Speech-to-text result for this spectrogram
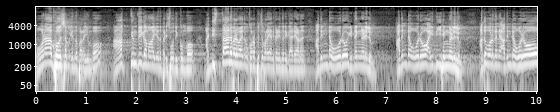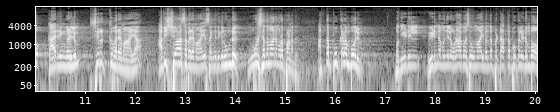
ഓണാഘോഷം എന്ന് പറയുമ്പോൾ ആത്യന്തികമായി അത് പരിശോധിക്കുമ്പോൾ അടിസ്ഥാനപരമായി നമുക്ക് ഉറപ്പിച്ച് പറയാൻ കഴിയുന്ന ഒരു കാര്യമാണ്. അതിന്റെ ഓരോ ഇടങ്ങളിലും അതിന്റെ ഓരോ ഐതിഹ്യങ്ങളിലും അതുപോലെ തന്നെ അതിന്റെ ഓരോ കാര്യങ്ങളിലും ശിർക്കുപരമായ അവിശ്വാസപരമായ സംഗതികളുണ്ട്. നൂറ് ശതമാനം ഉറപ്പാണത്. അത്തപ്പൂക്കളം പോലും അപ്പോൾ വീടിൽ വീടിന്റെ മുന്നിൽ ഓണാഘോഷവുമായി ബന്ധപ്പെട്ട അത്തപ്പൂക്കൾ ഇടുമ്പോൾ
